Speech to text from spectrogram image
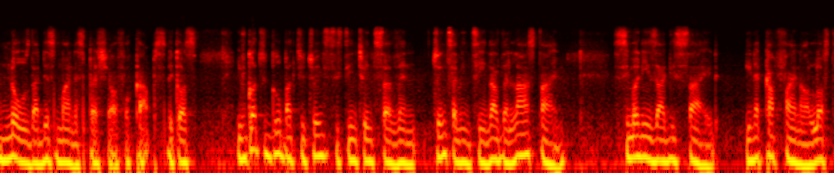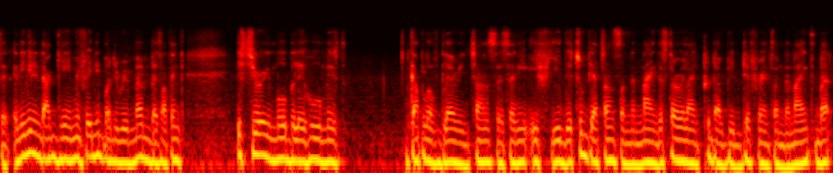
knows that this man is special for cups because you've got to go back to 2016, 2017. That's the last time Simone Inzaghi's side in a cup final lost it. And even in that game, if anybody remembers, I think it's Ciro Immobile who missed a couple of glaring chances. And if he, they took their chance on the ninth, the storyline could have been different on the ninth. But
